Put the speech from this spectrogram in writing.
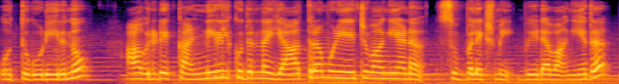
ഒത്തുകൂടിയിരുന്നു. അവരുടെ കണ്ണീരിൽ കുതിർന്ന യാത്രാമൊഴി ഏറ്റുവാങ്ങിയാണ് സുബ്ബലക്ഷ്മി വിട വാങ്ങിയത്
